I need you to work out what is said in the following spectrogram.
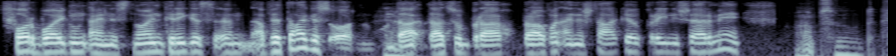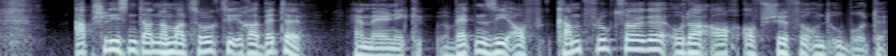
Vorbeugung eines neuen Krieges auf der Tagesordnung. Und da, dazu braucht, braucht man eine starke ukrainische Armee. Absolut. Abschließend dann nochmal zurück zu Ihrer Wette, Herr Melnik. Wetten Sie auf Kampfflugzeuge oder auch auf Schiffe und U-Boote?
